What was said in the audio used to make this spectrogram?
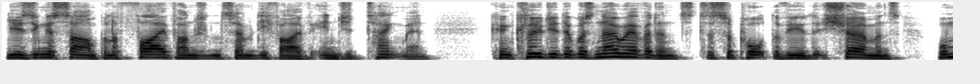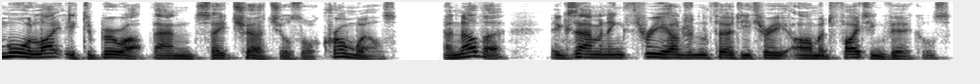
using a sample of 575 injured tankmen, concluded there was no evidence to support the view that Shermans were more likely to brew up than, say, Churchills or Cromwells. Another, examining 333 armoured fighting vehicles,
